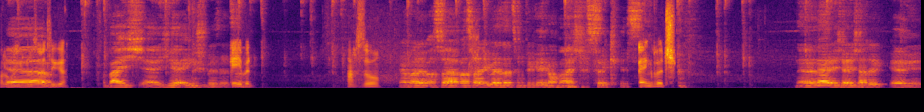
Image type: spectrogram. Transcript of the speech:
Warum eigentlich nur das ähm, einzige? Weil ich äh, hier Englisch übersetze. Gaben. Ach so, Ja, warte, was war, was war die Übersetzung für Gay nochmal? Ich hab's vergessen. Language. Nein, nein, nein, ich, ich hatte äh,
